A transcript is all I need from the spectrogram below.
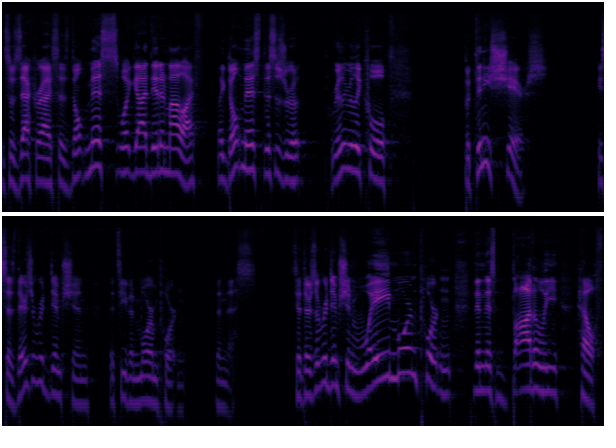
And so Zechariah says, Don't miss what God did in my life. Like, don't miss, this is re- really, really cool. But then he shares. He says, There's a redemption that's even more important than this. He said, There's a redemption way more important than this bodily health.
